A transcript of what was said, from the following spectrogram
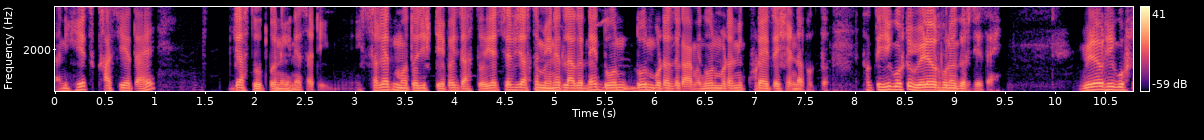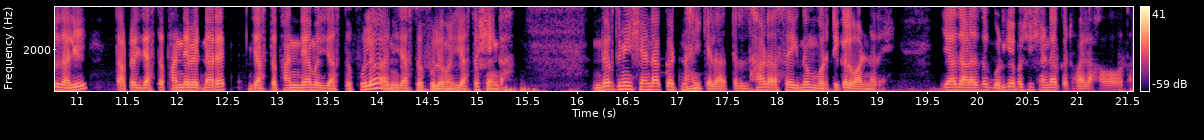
आणि हेच खासियत आहे जास्त उत्पन्न घेण्यासाठी. सगळ्यात महत्त्वाची स्टेप आहे जास्त. याच्यात जास्त मेहनत लागत नाही. दोन दोन बोटाचं काम आहे. दोन बोटांनी खुडायचा आहे शेंडा फक्त. फक्त ही गोष्ट वेळेवर होणं गरजेचं आहे. वेळेवर ही गोष्ट झाली तर आपल्याला जास्त फांद्या भेटणार आहेत. जास्त फांद्या म्हणजे जास्त फुलं आणि जास्त फुलं म्हणजे जास्त शेंगा. जर तुम्ही शेंडा कट नाही केला तर झाड असं एकदम व्हर्टिकल वाढणार आहे. या झाडाचं गुडघ्यापाशी शेंडा कट व्हायला हवा होता.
